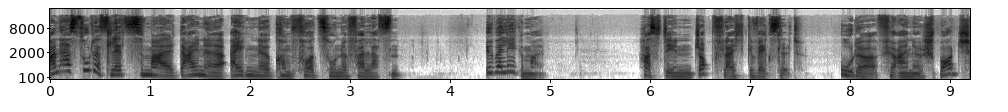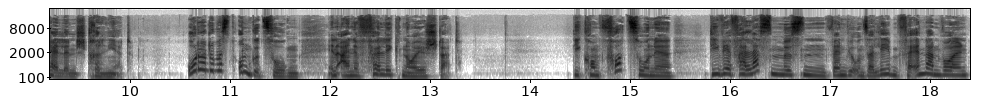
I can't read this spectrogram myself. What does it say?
Wann hast du das letzte Mal deine eigene Komfortzone verlassen? Überlege mal. Hast den Job vielleicht gewechselt oder für eine Sportchallenge trainiert oder du bist umgezogen in eine völlig neue Stadt. Die Komfortzone, die wir verlassen müssen, wenn wir unser Leben verändern wollen,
